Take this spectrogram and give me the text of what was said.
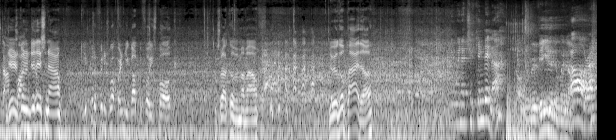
Stand You're just going to do this now. You could have finished what when you got before you spoke. So I cover my mouth. They were a good pie though. You win a chicken dinner? No, we're revealing the winner. All right.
